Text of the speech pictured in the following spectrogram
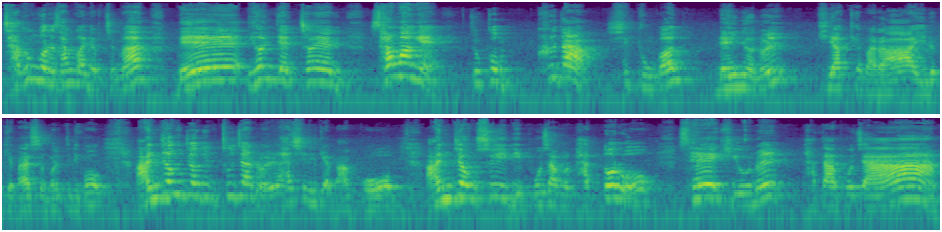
작은 거는 상관이 없지만 내 현재 처한 상황에 조금 크다 싶은 건 내년을 기약해봐라 이렇게 말씀을 드리고 안정적인 투자를 하시는 게 맞고 안정 수입이 보장을 받도록 새 기운을 받아보자.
